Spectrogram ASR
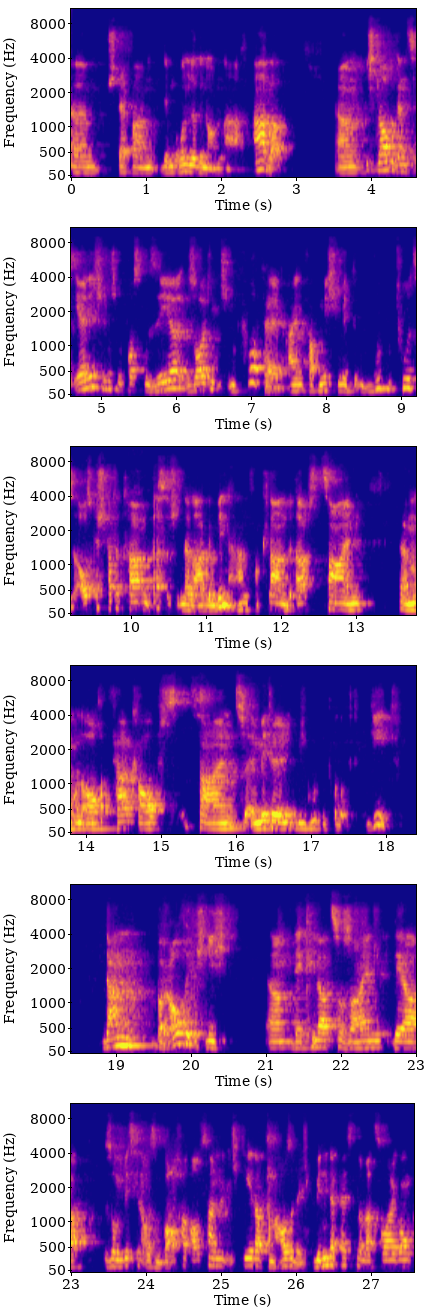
ähm, Stefan, dem Grunde genommen nach. Aber ähm, ich glaube ganz ehrlich, wenn ich einen Posten sehe, sollte ich im Vorfeld einfach mich mit guten Tools ausgestattet haben, dass ich in der Lage bin, anhand von klaren Bedarfszahlen ähm, und auch Verkaufszahlen zu ermitteln, wie gut ein Produkt geht. Dann brauche ich nicht ähm, der Killer zu sein, der so ein bisschen aus dem Bauch heraus handelt. Ich gehe davon aus, oder ich bin der festen Überzeugung,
